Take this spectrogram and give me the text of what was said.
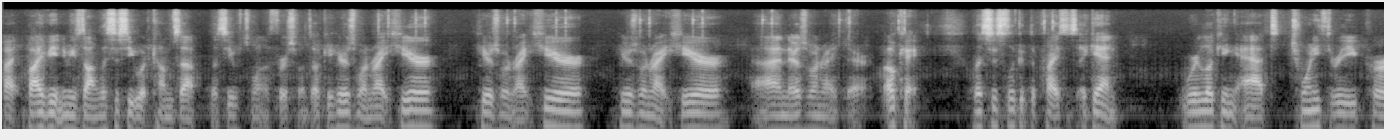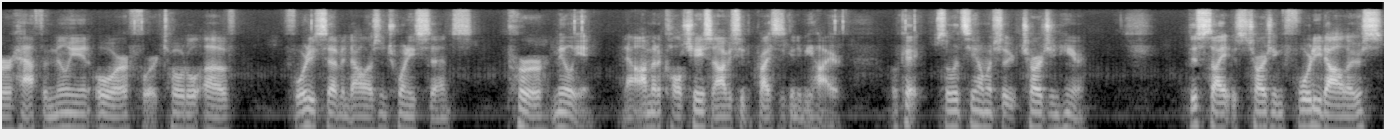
buy, buy Vietnamese dong. Let's just see what comes up. Let's see what's one of the first ones. Okay, here's one right here. Here's one right here. Here's one right here. And there's one right there. Okay, let's just look at the prices. Again, we're looking at 23 per half a million or for a total of $47.20 per million. Now I'm going to call Chase and obviously the price is going to be higher. Okay, so let's see how much they're charging here. This site is charging $40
